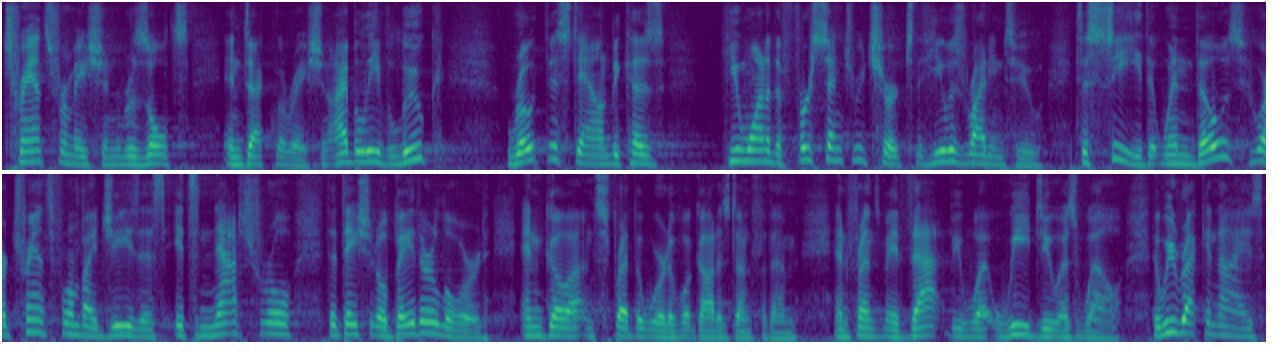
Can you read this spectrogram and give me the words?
Transformation results in declaration. I believe Luke wrote this down because he wanted the first century church that he was writing to to see that when those who are transformed by Jesus, it's natural that they should obey their Lord and go out and spread the word of what God has done for them. And friends, may that be what we do as well. That we recognize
